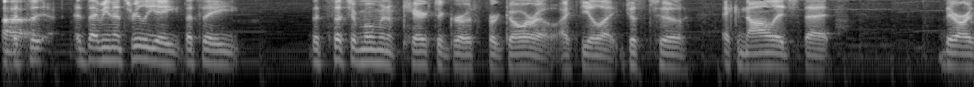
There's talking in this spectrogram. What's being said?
Uh, That's a. I mean, that's really a. That's a. That's such a moment of character growth for Goro. I feel like just to acknowledge that there are.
